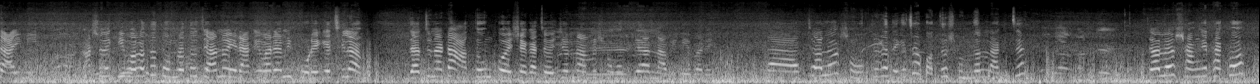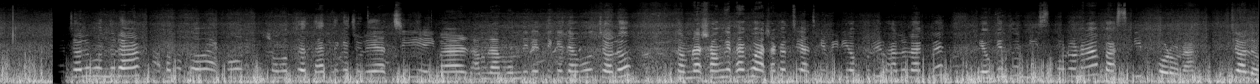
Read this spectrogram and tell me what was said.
চাইনি। আসলে কি বলো তো তোমরা তো জানো, এর আগেবারে আমি পড়ে গেছিলাম, যার জন্য একটা আতঙ্ক এসে গেছে, ওই জন্য আমি সমুদ্রে আর নামিনি এবারে। তা চলো, সমুদ্রটা দেখেছ, কত সুন্দর লাগছে। চলো, সঙ্গে থাকো। চলো বন্ধুরা, আপাতত সমুদ্রের ধার থেকে চলে যাচ্ছি। এইবার আমরা মন্দিরের দিকে যাব। চলো, তোমরা সঙ্গে থাকব আশা করছি আজকে ভিডিও খুবই ভালো লাগবে। কেউ কিন্তু মিস করো না বা স্কিপ করো না। চলো।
